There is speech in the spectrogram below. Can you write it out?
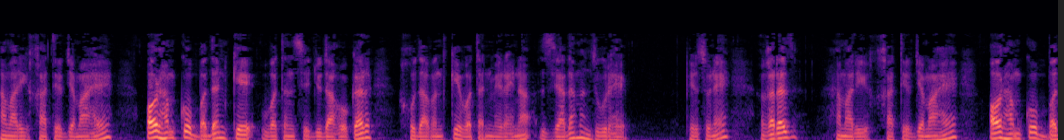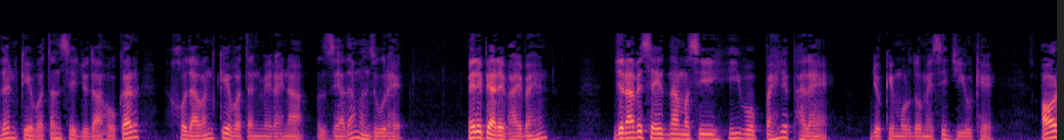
ہماری خاطر جمع ہے اور ہم کو بدن کے وطن سے جدا ہو کر خداوند کے وطن میں رہنا زیادہ منظور ہے۔ پھر سنیں، غرض ہماری خاطر جمع ہے اور ہم کو بدن کے وطن سے جدا ہو کر خداوند کے وطن میں رہنا زیادہ منظور ہے۔ میرے پیارے بھائی بہن جناب سیدنا مسیح ہی وہ پہلے پھل ہیں جو کہ مردوں میں سے جی اٹھے اور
